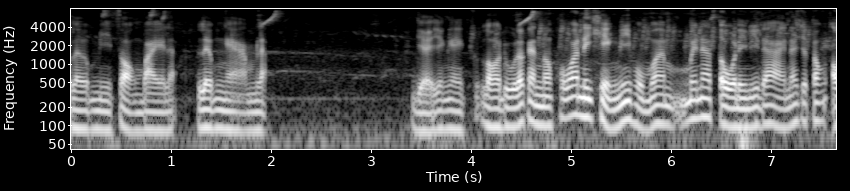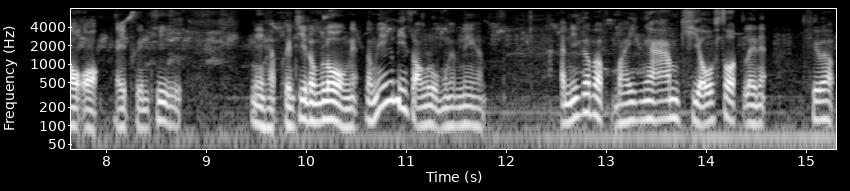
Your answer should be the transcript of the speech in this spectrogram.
เริ่มมีสองใบละ เริ่มงามละ เดี๋ยวยังไงรอดูแล้วกันเนาะเพราะว่าในเข่งนี่ผมว่าไม่น่าโตในนี้ได้ น่าจะต้องเอาออกในพื้นที่นี่ครับพื้นที่โล่งๆเนี่ยตรงนี้ก็มีสองหลุมครับนี่ครับ อันนี้ก็แบบใบงามเขียวสดเลยเนี่ยคือแบบ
